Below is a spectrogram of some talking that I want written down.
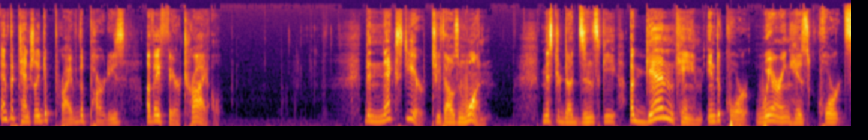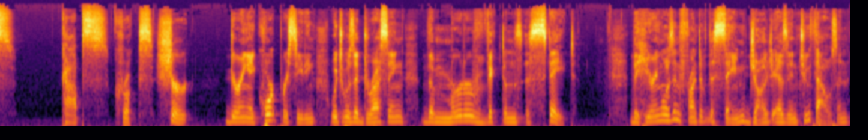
and potentially deprive the parties of a fair trial. The next year, 2001, Mr. Dudzinski again came into court wearing his court's cops, crooks shirt during a court proceeding which was addressing the murder victim's estate. The hearing was in front of the same judge as in 2000,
